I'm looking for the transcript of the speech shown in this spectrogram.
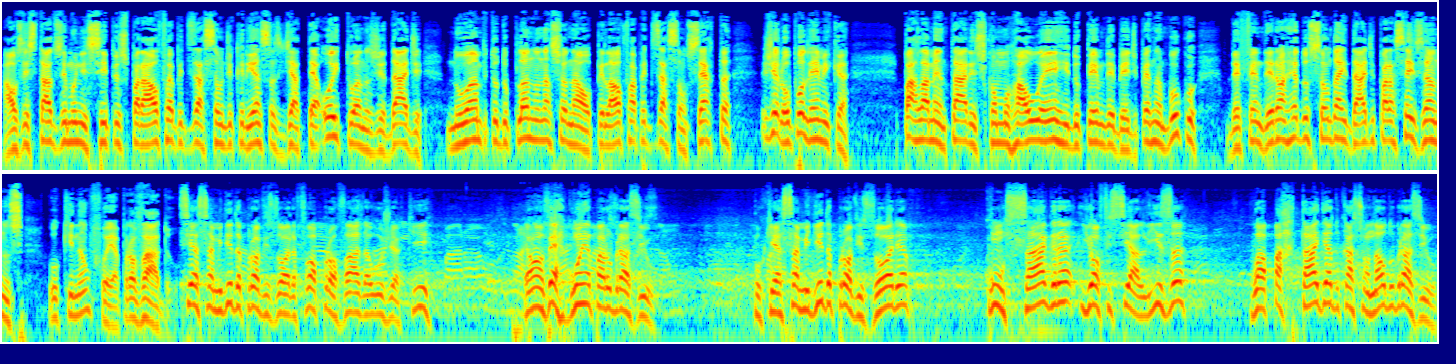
aos estados e municípios para a alfabetização de crianças de até 8 anos de idade no âmbito do Plano Nacional pela Alfabetização Certa gerou polêmica. Parlamentares como Raul Henry, do PMDB de Pernambuco, defenderam a redução da idade para seis anos, o que não foi aprovado. Se essa medida provisória for aprovada hoje aqui, é uma vergonha para o Brasil porque essa medida provisória consagra e oficializa o apartheid educacional do Brasil.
